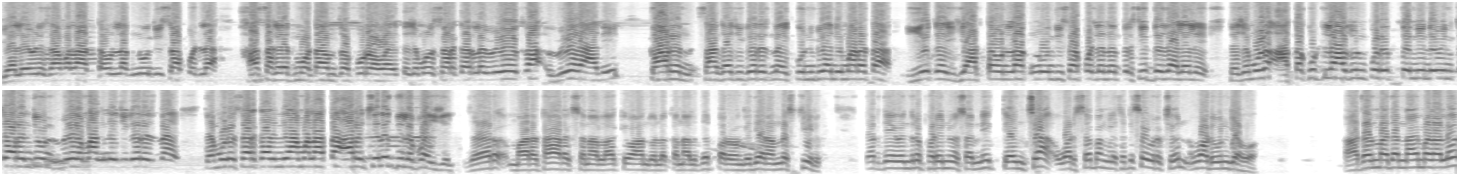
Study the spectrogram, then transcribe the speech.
गेल्या वेळेस आम्हाला अठ्ठावन्न लाख नोंदी सापडल्या. हा सगळ्यात मोठा आमचा पुरावा आहे. त्याच्यामुळे सरकारला वेळ का वेळ आणि कारण सांगायची गरज नाही. कुणबी आणि मराठा एक ही अठ्ठावन्न लाख नोंदी सापडल्यानंतर सिद्ध झालेले. त्याच्यामुळे आता कुठलं अजून परत त्यांनी नवीन कारण देऊन वेळ मागण्याची गरज नाही. त्यामुळे सरकारने आम्हाला आता आरक्षणच दिलं पाहिजे. जर मराठा आरक्षणाला किंवा आंदोलकांना जर परवानगी देणार नसतील तर देवेंद्र फडणवीसांनी त्यांच्या वर्षा बंगल्यासाठी संरक्षण वाढवून घ्यावं. आझाद मैदान नाही मिळालं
